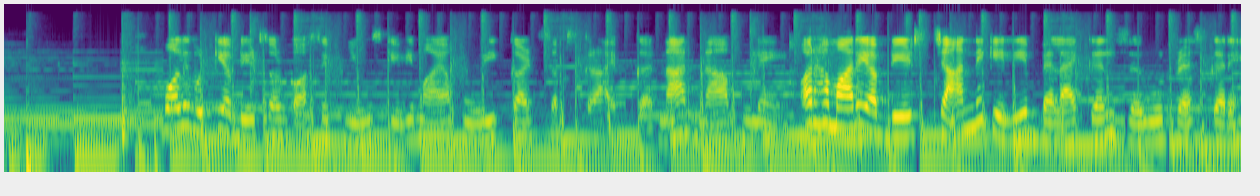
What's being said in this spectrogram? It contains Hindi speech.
बॉलीवुड की अपडेट्स और गॉसिप न्यूज़ के लिए माया पूरी कट सब्सक्राइब करना ना भूलें। और हमारे अपडेट्स जानने के लिए बेल आइकन ज़रूर प्रेस करें।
